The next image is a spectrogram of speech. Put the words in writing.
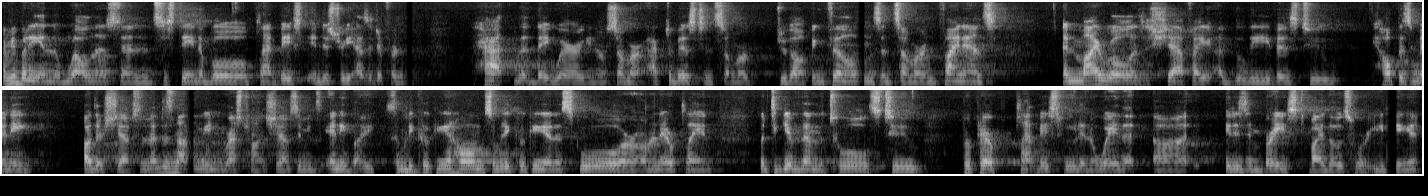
everybody in the wellness and sustainable plant-based industry has a different hat that they wear. You know, some are activists and some are developing films and some are in finance and my role as a chef, I, I believe, is to help as many other chefs. And that does not mean restaurant chefs, it means anybody, somebody mm-hmm. cooking at home, somebody cooking in a school or on an airplane, but to give them the tools to prepare plant based food in a way that uh, it is embraced by those who are eating it.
